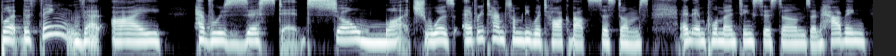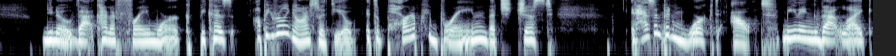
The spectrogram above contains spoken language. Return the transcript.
But the thing that I have resisted so much was every time somebody would talk about systems and implementing systems and having, you know, that kind of framework, because I'll be really honest with you, it's a part of my brain that's just, it hasn't been worked out, meaning that like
